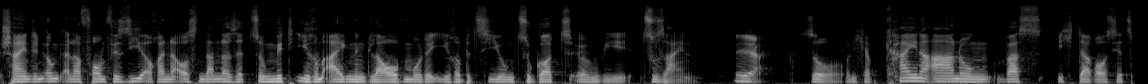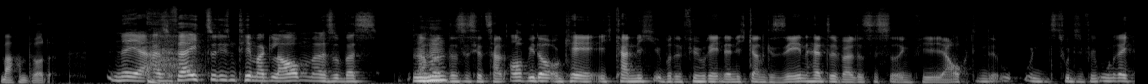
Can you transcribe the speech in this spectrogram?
scheint in irgendeiner Form für sie auch eine Auseinandersetzung mit ihrem eigenen Glauben oder ihrer Beziehung zu Gott irgendwie zu sein. Ja. So, und ich habe keine Ahnung, was ich daraus jetzt machen würde. Naja, also vielleicht zu diesem Thema Glauben, also was, mhm. aber das ist jetzt halt auch wieder, okay, ich kann nicht über den Film reden, den ich gern gesehen hätte, weil das ist irgendwie ja auch, und tut dem Film Unrecht.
